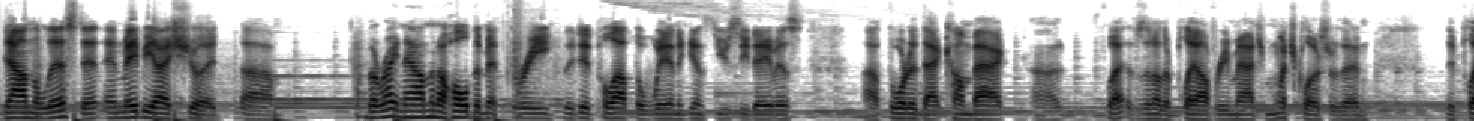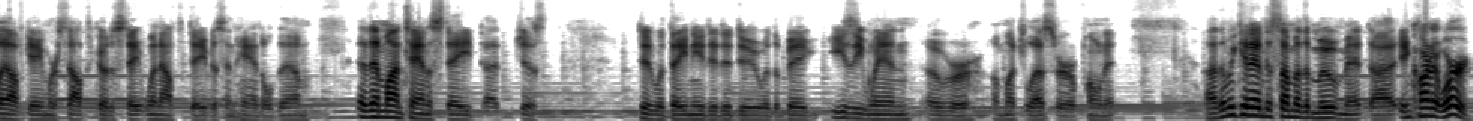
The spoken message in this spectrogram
down the list, and, and maybe I should. Um, but right now, I'm going to hold them at three. They did pull out the win against UC Davis, uh, thwarted that comeback. Uh, it was another playoff rematch, much closer than the playoff game where South Dakota State went out to Davis and handled them. And then Montana State uh, just did what they needed to do with a big, easy win over a much lesser opponent. Uh, then we get into some of the movement. Uh, Incarnate Word.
